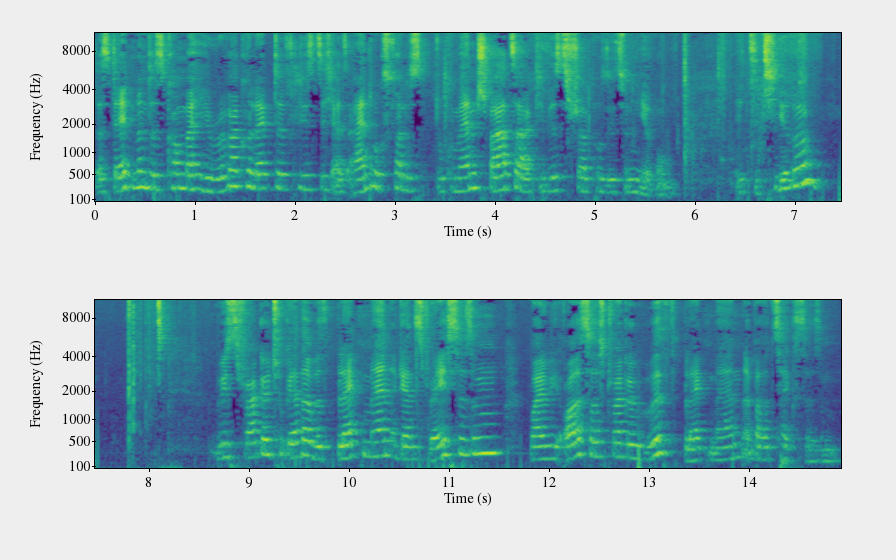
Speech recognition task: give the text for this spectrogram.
Das Statement des Combahee River Collective liest sich als eindrucksvolles Dokument schwarzer aktivistischer Positionierung. Ich zitiere: We struggle together with black men against racism, while we also struggle with black men about sexism.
